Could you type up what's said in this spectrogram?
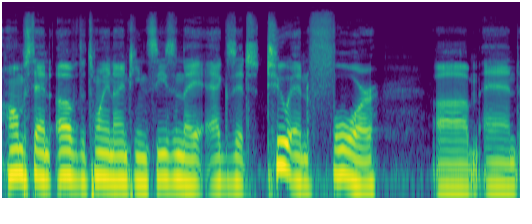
homestand of the 2019 season. They exit two and four. Um, and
